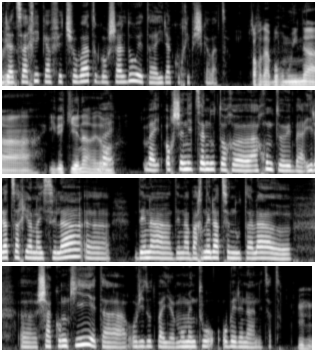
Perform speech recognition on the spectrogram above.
Iratzari kafetxo bat, goxaldu eta irakurri pixka bat. Hor da, burmuina idekiena, edo? Bai. Bai, hor senditzen dut hor uh, ahunt, uh, iratzahia naizela, uh, dena, dena barneratzen dutala uh, sakonki eta hori dut bai momentu oberena netzat. Mm -hmm.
